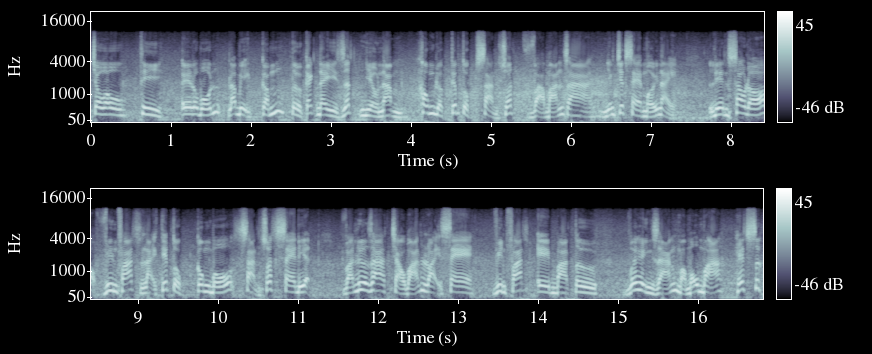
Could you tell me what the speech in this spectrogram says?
châu Âu thì Euro 4 đã bị cấm từ cách đây rất nhiều năm, không được tiếp tục sản xuất và bán ra những chiếc xe mới này. Liền sau đó VinFast lại tiếp tục công bố sản xuất xe điện và đưa ra chào bán loại xe VinFast E34 với hình dáng và mẫu mã hết sức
